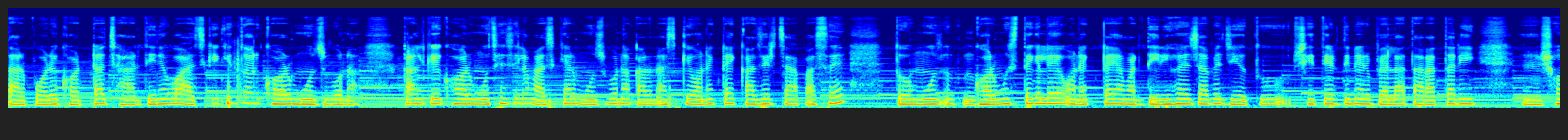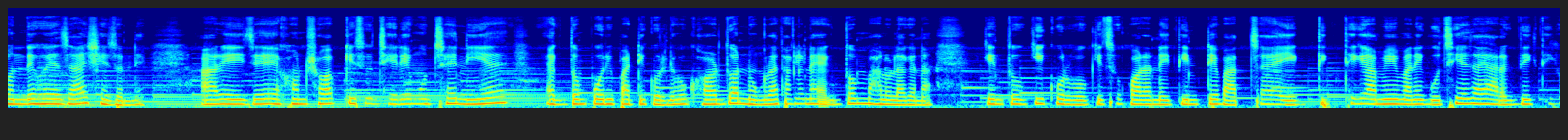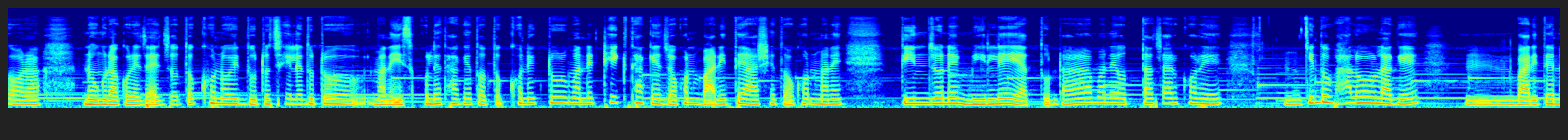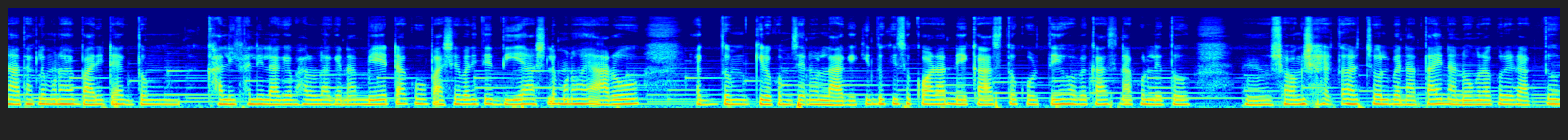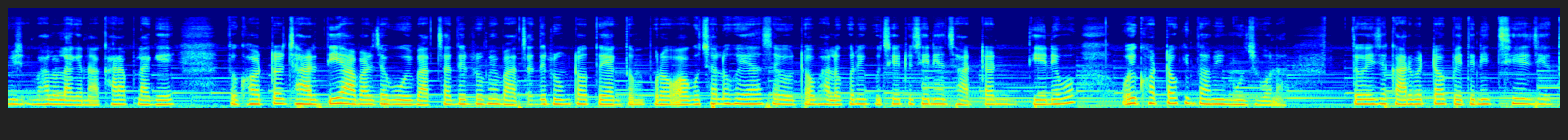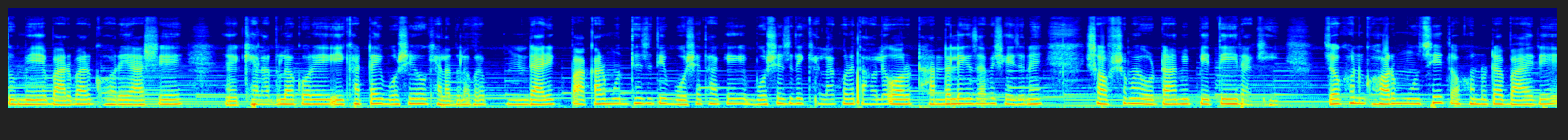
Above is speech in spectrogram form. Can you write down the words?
তারপরে ঘরটা ঝাড় দিয়ে নেব। আজকে কিন্তু আর ঘর মুছবো না। কালকে ঘর মুছেছিলাম, আজকে আর মুছবো না, কারণ আজকে অনেকটাই কাজের চাপ আছে। তো ঘর মুছতে গেলে অনেকটাই আমার দেরি হয়ে যাবে, যেহেতু শীতের দিনের বেলা তাড়াতাড়ি সন্ধে হয়ে যায় সেজন্যে। আর এই যে এখন সব কিছু ঝেড়ে মুছে নিয়ে একদম পরিপাটি করে নেব। ঘর দুয়ার নোংরা থাকলে না একদম ভালো লাগে না। কিন্তু কি করব? কিছু করার নেই। তিনটে বাচ্চা একদিক থেকে আমি মানে গুছিয়ে যাই, আরেক দিক থেকে ওরা নোংরা করে যায়। যতক্ষণ ওই দুটো ছেলে দুটো মানে স্কুলে থাকে, ততক্ষণ একটু মানে ঠিক থাকে। যখন বাড়িতে আসে, তখন মানে তিনজনে মিলে এতটা মানে অত্যাচার করে কিন্তু ভালো লাগে। বাড়িতে না থাকলে মনে হয় বাড়িটা একদম খালি খালি লাগে, ভালো লাগে না। মেয়েটাকেও পাশের বাড়িতে দিয়ে আসলে মনে হয় আরও একদম কীরকম যেন লাগে। কিন্তু কিছু করার নেই, কাজ তো করতেই হবে, কাজ না করলে তো সংসার তো আর চলবে না। তাই না, নোংরা করে রাখতেও ভালো লাগে না, খারাপ লাগে। তো ঘরটার ঝাড় দিয়ে আবার যাব ওই বাচ্চাদের রুমে। বাচ্চাদের রুমটাও তো একদম পুরো অগোছালো হয়ে আছে, ওইটাও ভালো করে গুছিয়ে টুছিয়ে নিয়ে ঝাড়টা দিয়ে নেব। ওই ঘরটাও কিন্তু আমি মুছবো না। তো এই যে কার্পেটটাও পেতে নিচ্ছে, যেহেতু মেয়ে বারবার ঘরে আসে খেলাধুলা করে, এই খাটটাই বসেও খেলাধুলা করে ডাইরেক্ট পাকার মধ্যে যদি বসে থাকে, বসে যদি খেলা করে তাহলে ওর ঠান্ডা লেগে যাবে, সেই জন্য সবসময় ওটা আমি পেতেই রাখি। যখন ঘর মুছি তখন ওটা বাইরে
